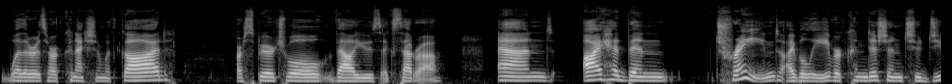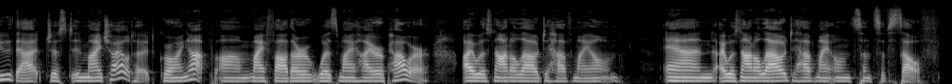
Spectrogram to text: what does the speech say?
whether it's our connection with God, our spiritual values, etc. And I had been trained, I believe, or conditioned to do that just in my childhood growing up. Um, my father was my higher power. I was not allowed to have my own, and I was not allowed to have my own sense of self.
